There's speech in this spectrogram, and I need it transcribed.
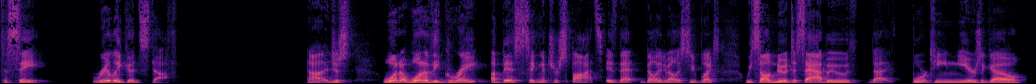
to see. Really good stuff. Uh, just one of, one of the great Abyss signature spots is that belly to belly suplex. We saw him do it to Sabu uh, 14 years ago.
